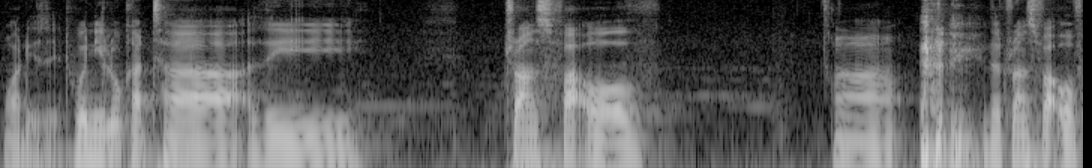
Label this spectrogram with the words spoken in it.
what is it? When you look at uh, the transfer of uh, the transfer of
